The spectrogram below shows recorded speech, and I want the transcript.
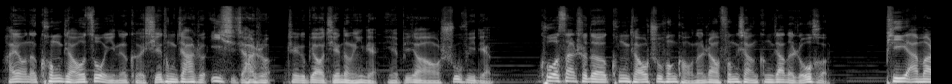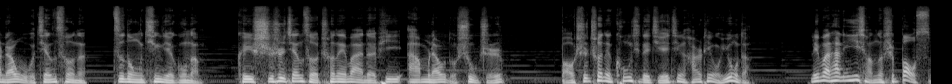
还有呢，空调和座椅呢可协同加热，一起加热，这个比较节能一点，也比较舒服一点。扩散式的空调出风口呢，让风向更加的柔和。PM 二点五监测呢，自动清洁功能可以实时监测车内外的 PM 二点五的数值，保持车内空气的洁净还是挺有用的。另外，它的音响呢是 BOSS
